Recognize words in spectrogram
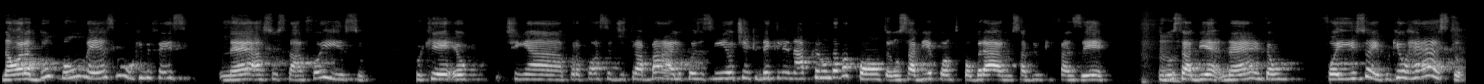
na hora do boom mesmo, o que me fez né, assustar foi isso porque eu tinha proposta de trabalho, coisa assim, e eu tinha que declinar porque eu não dava conta, eu não sabia quanto cobrar, não sabia o que fazer, não hum. sabia, né? Então, foi isso aí, porque o resto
